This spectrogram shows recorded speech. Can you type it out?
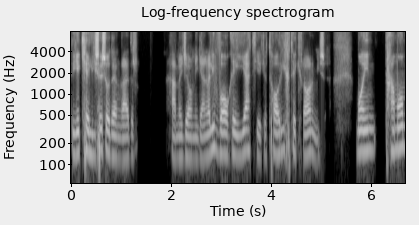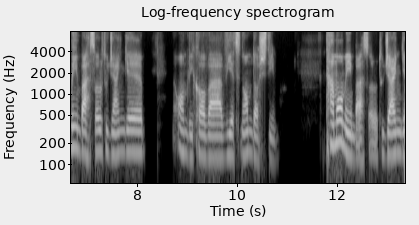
دیگه کلیشه شده انقدر همه جا میگن ولی واقعیتیه که تاریخ تکرار میشه. ما این تمام این بحثا رو تو جنگ آمریکا و ویتنام داشتیم. تمام این بحثا رو تو جنگ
